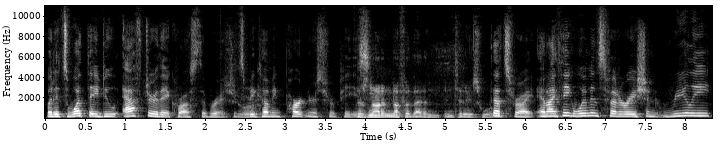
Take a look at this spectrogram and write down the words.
but it's what they do after they cross the bridge. It's becoming partners for peace. There's not enough of that in, in today's world. That's right. And I think Women's Federation really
